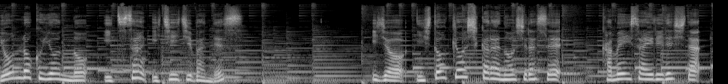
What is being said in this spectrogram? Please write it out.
042-464-1311番です。以上西東京市からのお知らせ亀井さゆりでした。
